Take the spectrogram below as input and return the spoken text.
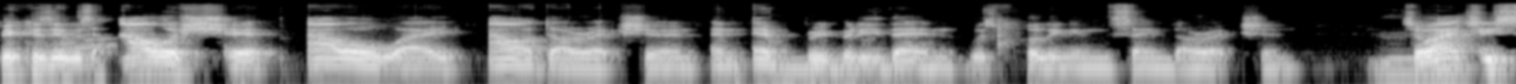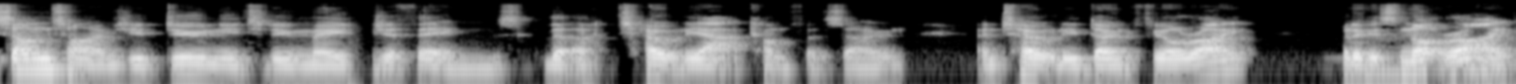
because it was our ship, our way, our direction, and everybody then was pulling in the same direction. Mm. So actually, sometimes you do need to do major things that are totally out of comfort zone and totally don't feel right. But if it's not right,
